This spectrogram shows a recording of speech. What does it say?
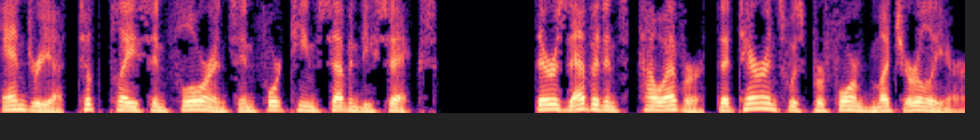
Andria, took place in Florence in 1476. There is evidence, however, that Terence was performed much earlier.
